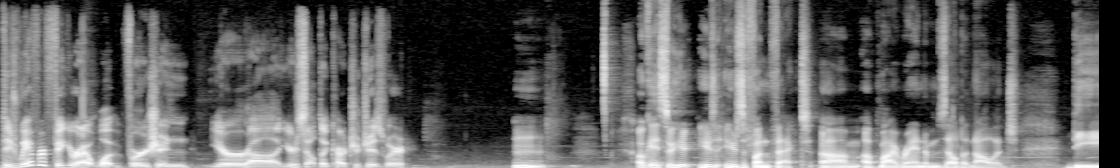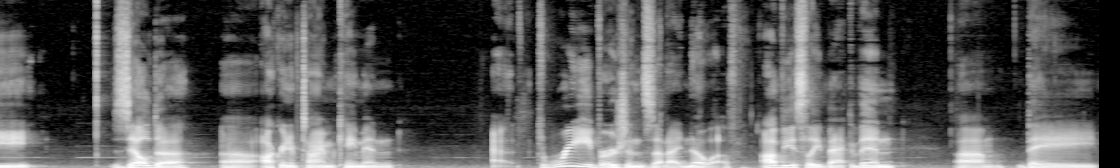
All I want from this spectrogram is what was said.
Did we ever figure out what version your uh, your Zelda cartridges were? Okay, so here, here's here's a fun fact um, of my random Zelda knowledge. The Zelda uh, Ocarina of Time came in uh, three versions that I know of. Obviously, back then um, they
